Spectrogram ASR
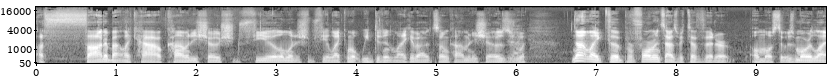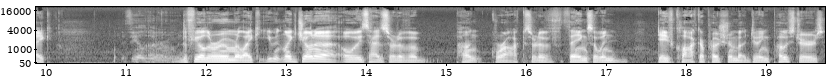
a thought about like how comedy shows should feel and what it should feel like and what we didn't like about some comedy shows Yeah. Not like the performance aspect of it or almost. It was more like The feel of the room. the feel of the room or like even like jonah always had sort of a punk rock sort of thing. So when dave Kloc approached him about doing posters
